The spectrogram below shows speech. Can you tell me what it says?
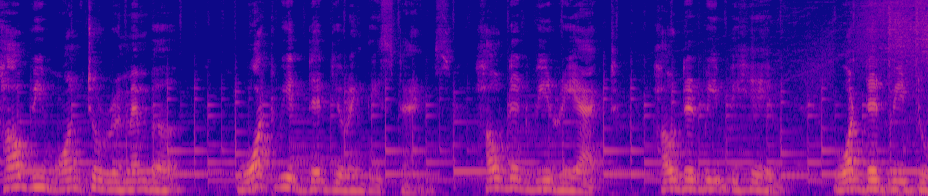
how we want to remember what we did during these times. How did we react? How did we behave? What did we do?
